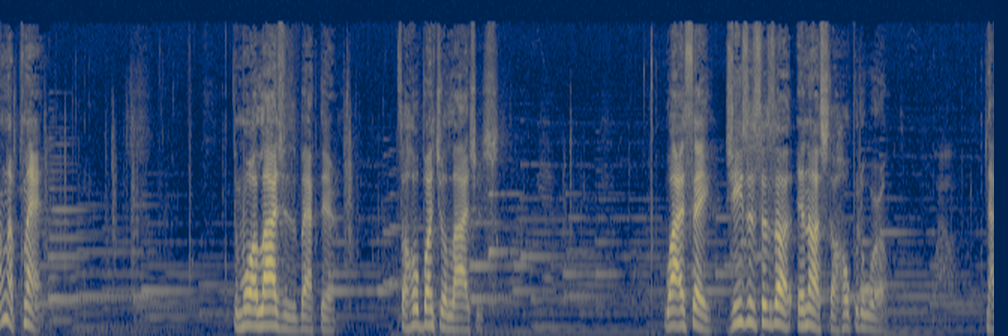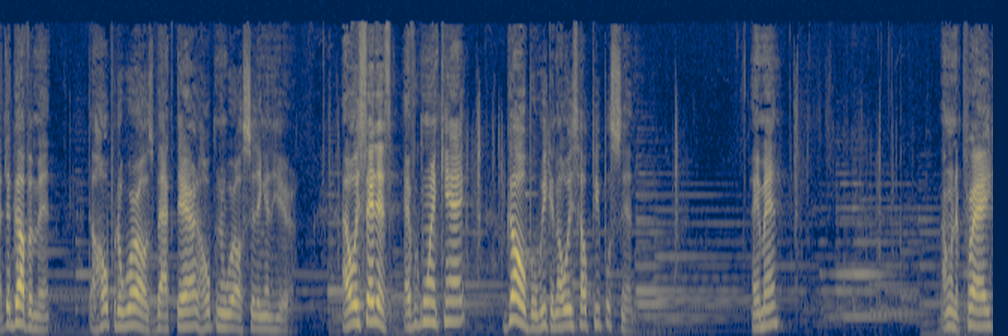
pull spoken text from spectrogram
I'm to plant. The more Elijahs back there. It's a whole bunch of Elijahs. Why I say, Jesus is uh, in us, the hope of the world. Not the government. The hope of the world is back there. The hope of the world is sitting in here. I always say this everyone can't go, but we can always help people sin. Amen? I'm going to pray.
